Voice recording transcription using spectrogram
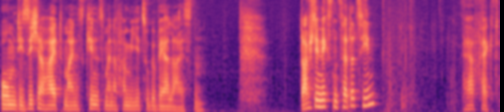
um die Sicherheit meines Kindes, meiner Familie zu gewährleisten? Darf ich den nächsten Zettel ziehen? Perfekt.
